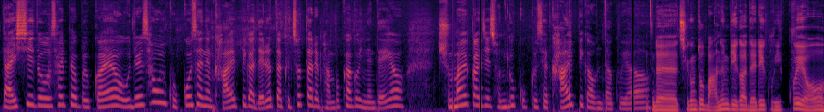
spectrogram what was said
날씨도 살펴볼까요? 오늘 서울 곳곳에는 가을비가 내렸다 그쳤다를 반복하고 있는데요. 주말까지 전국 곳곳에 가을비가 온다고요. 네, 지금도 많은 비가 내리고 있고요.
